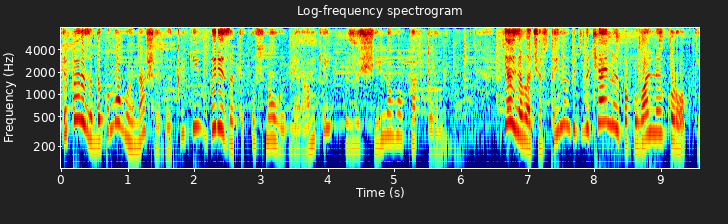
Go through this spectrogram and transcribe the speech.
Тепер за допомогою нашої викройки вирізати основу для рамки з щільного картону. Я взяла частину від звичайної пакувальної коробки.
